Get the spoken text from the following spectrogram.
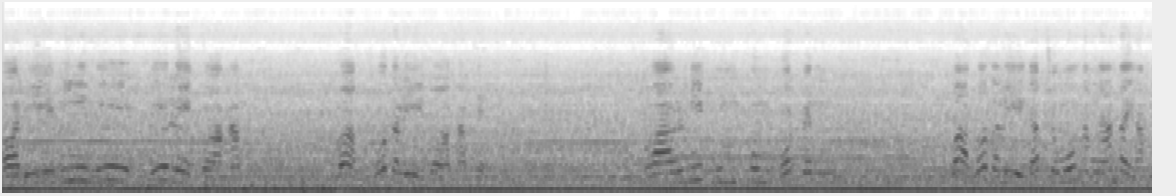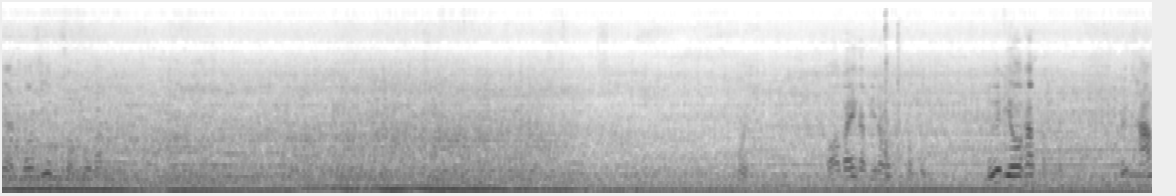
พอดีมีมีมีเลขบอกครับบอกโรตารี่บอกครับเนี่ยเพราะว่ามันมีกลุ่มกลุ่มกดเป็นว่าโรตารี่ครับชั่วโมงทำงานได้ครับเนี่ยตัวที่ผมส่งอยู่ครับขอไปครับพี่น้องมือเดียวครับไม่ถาม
